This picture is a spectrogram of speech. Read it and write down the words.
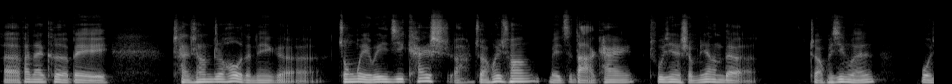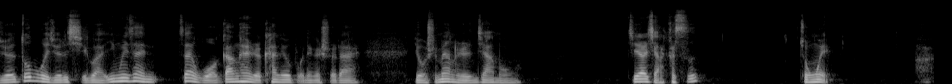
呃范戴克被铲伤之后的那个中卫危机开始啊，转会窗每次打开出现什么样的。转会新闻，我觉得都不会觉得奇怪，因为在在我刚开始看利物浦那个时代，有什么样的人加盟？吉尔贾克斯，中卫，啊，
